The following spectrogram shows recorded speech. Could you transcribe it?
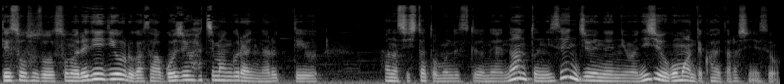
でそうそうそうそのレディ・ディオールがさ58万ぐらいになるっていう話したと思うんですけどね。なんと2010年には25万で買えたらしいんですよ。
